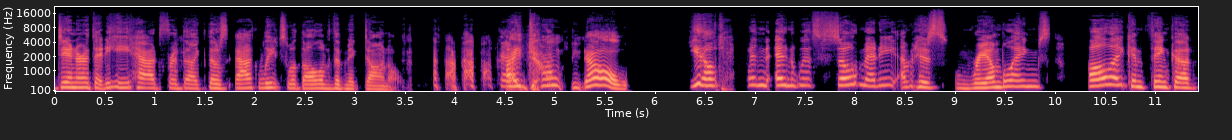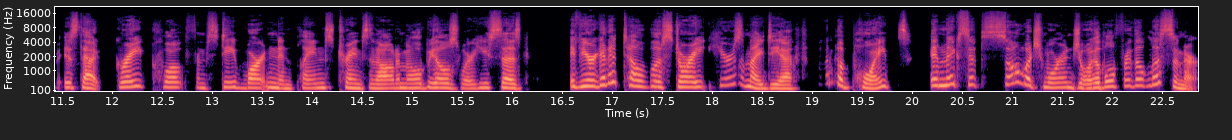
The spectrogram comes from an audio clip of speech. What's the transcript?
dinner that he had for like those athletes with all of the McDonald's? I don't know. You know, and and with so many of his ramblings, all I can think of is that great quote from Steve Martin in Planes, Trains, and Automobiles, where he says, If you're going to tell a story, here's an idea. Have a point. It makes it so much more enjoyable for the listener.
